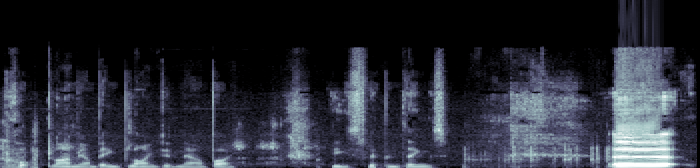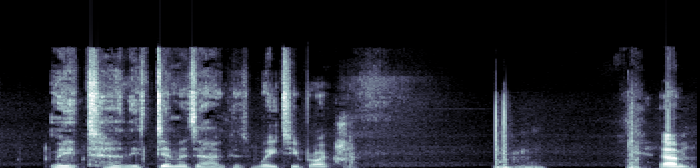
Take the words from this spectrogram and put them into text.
oh, blimey, I'm being blinded now by these flipping things. Uh, let me turn these dimmer down because it's way too bright. Um,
